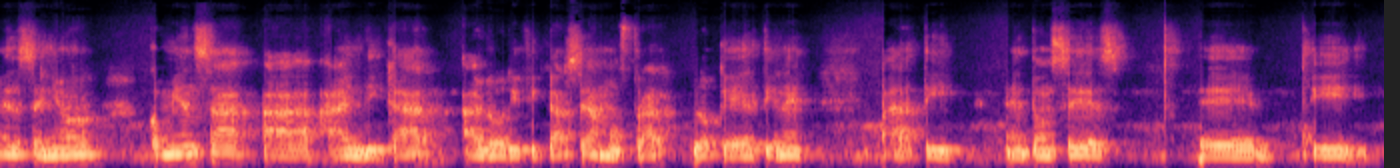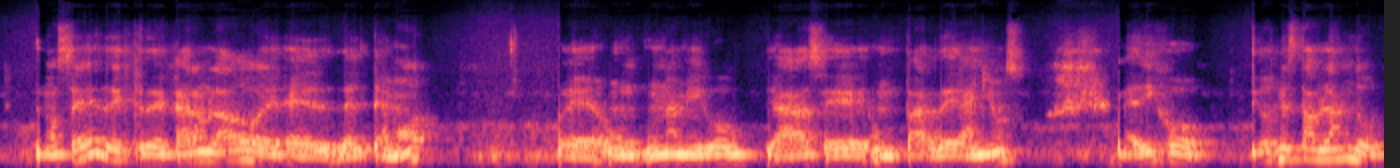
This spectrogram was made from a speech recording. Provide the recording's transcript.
El Señor comienza a, indicar, a glorificarse, a mostrar lo que Él tiene para ti. Entonces, eh, y no sé, de, dejar a un lado el, temor. Un, un, amigo ya hace un par de años me dijo, Dios me está hablando.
